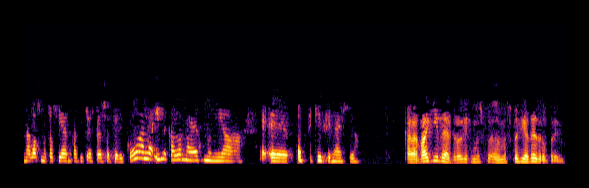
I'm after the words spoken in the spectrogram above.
να δώσουμε τόση έμφαση και στο εσωτερικό, αλλά είναι καλό να έχουμε μια ε, ε οπτική συνέχεια. Καραβάκι ή δέντρο, γιατί μα είπε για δέντρο πριν.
